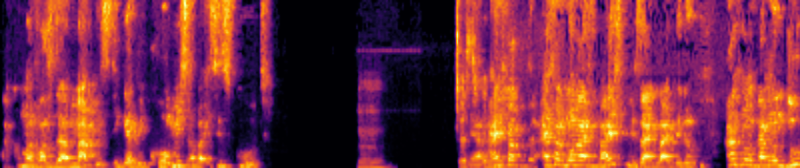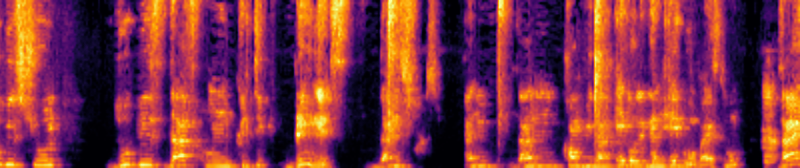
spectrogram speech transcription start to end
ach guck mal, was der macht, ist irgendwie komisch, aber es ist gut. Hm. Ja, einfach, einfach nur als Beispiel sein, weil wenn du einfach sagen, du bist schuld, du bist das und Kritik bringt nichts, dann, dann, dann kommt wieder Ego gegen Ego, weißt du? Ja. Sei,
